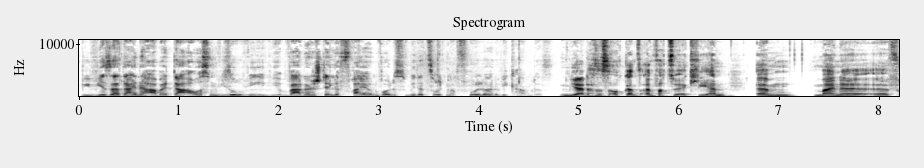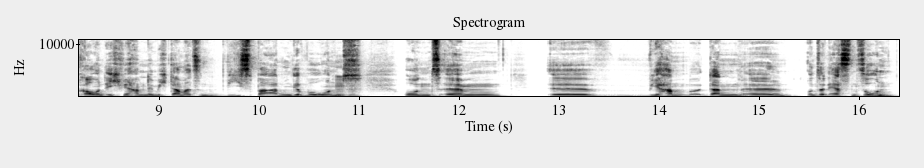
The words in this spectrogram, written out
Wie, wie sah deine Arbeit da aus und wieso? Wie war deine Stelle frei und wolltest du wieder zurück nach Fulda oder wie kam das? Ja, das ist auch ganz einfach zu erklären. Ähm, meine äh, Frau und ich, wir haben nämlich damals in Wiesbaden gewohnt und ähm, äh, wir haben dann äh, unseren ersten Sohn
